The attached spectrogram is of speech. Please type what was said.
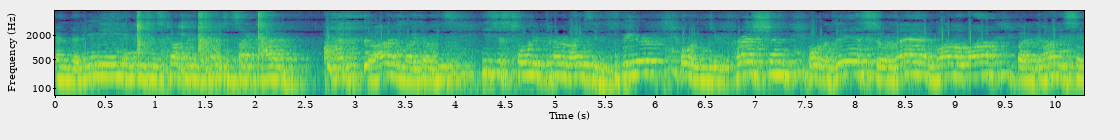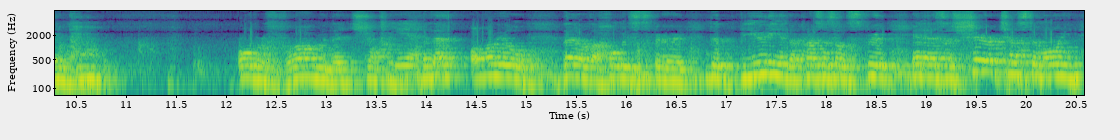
And the enemy, enemy just comes in and says, it's like, I got him. I got him right there. He's, he's just totally paralyzed in fear or in depression or this or that and blah, blah, blah. But God is saying, "Hmm, overflow in that joy Yes. and that oil that of the Holy Spirit, the beauty and the presence of the Spirit. And as a shared testimony,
